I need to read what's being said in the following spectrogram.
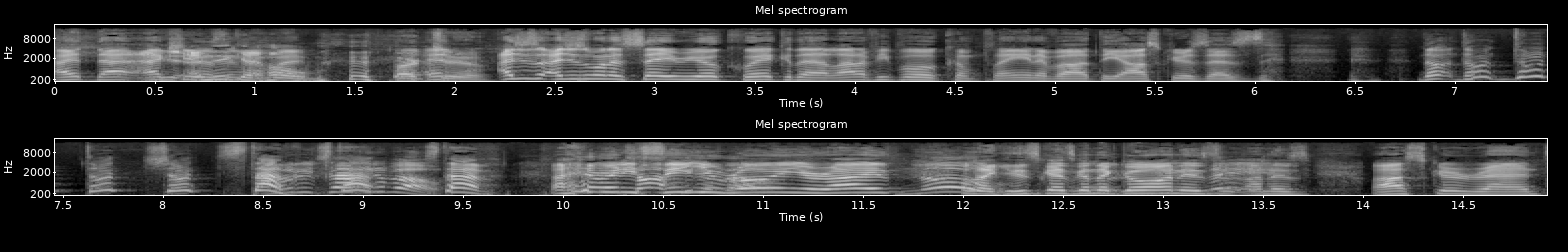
I that actually I was need in to get my home. mind. Part two. I just I just want to say real quick that a lot of people complain about the Oscars as don't don't don't don't don't stop. What are you stop, talking about? Stop! I already talking see you about? rolling your eyes. No. like this guy's gonna Dude, go on his on his Oscar rant.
